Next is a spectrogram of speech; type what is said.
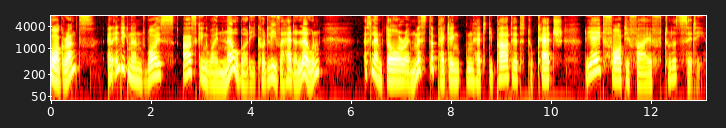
Four grunts, an indignant voice asking why nobody could leave a head alone, a slammed door, and Mr. Packington had departed to catch the 845 to the city.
